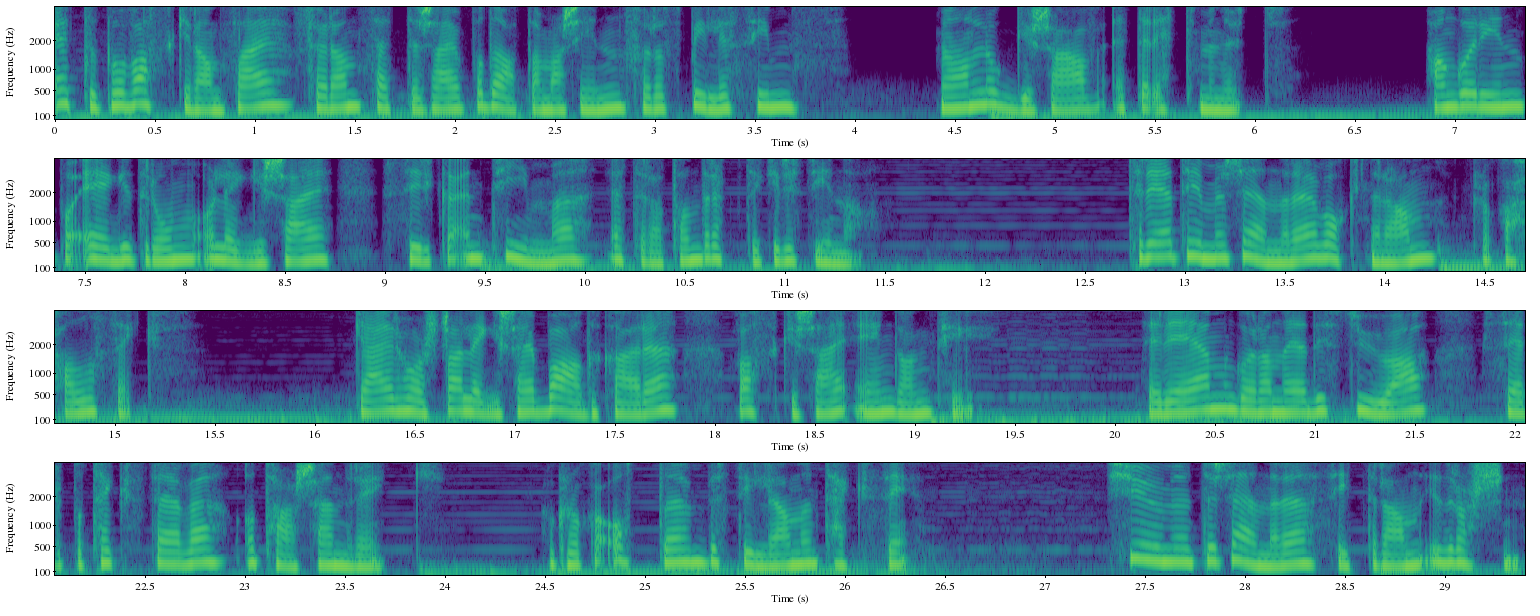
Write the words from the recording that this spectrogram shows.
Etterpå vasker han seg før han setter seg på datamaskinen for å spille Sims, men han logger seg av etter ett minutt. Han går inn på eget rom og legger seg ca. en time etter at han drepte Kristina. Tre timer senere våkner han klokka halv seks. Geir Hårstad legger seg i badekaret, vasker seg en gang til. Ren går han ned i stua, ser på tekst-TV og tar seg en røyk. Og klokka åtte bestiller han en taxi. 20 minutter senere sitter han i drosjen.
